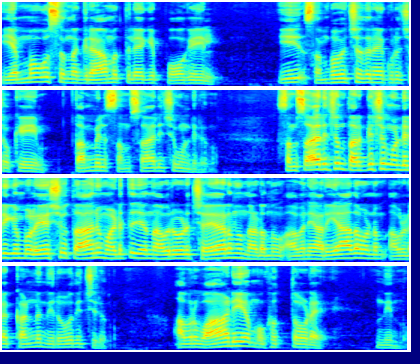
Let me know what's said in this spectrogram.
എമ്മൌസ് എന്ന ഗ്രാമത്തിലേക്ക് പോകയിൽ ഈ സംഭവിച്ചതിനെക്കുറിച്ചൊക്കെയും തമ്മിൽ സംസാരിച്ചു കൊണ്ടിരുന്നു സംസാരിച്ചും തർക്കിച്ചും കൊണ്ടിരിക്കുമ്പോൾ യേശു താനും അടുത്ത് ചെന്ന് അവരോട് ചേർന്ന് നടന്നു. അവനെ അറിയാതെ വണ്ണം അവരുടെ കണ്ണ് നിരോധിച്ചിരുന്നു. അവർ വാടിയ മുഖത്തോടെ നിന്നു.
